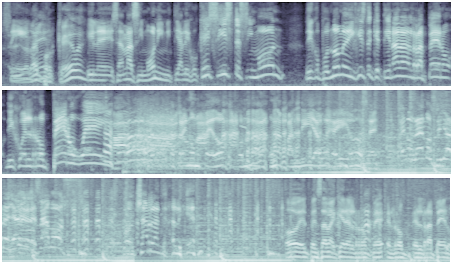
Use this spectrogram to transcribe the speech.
Sí, güey. ¿Por qué, güey? Y le, se llama Simón y mi tía le dijo, ¿qué hiciste, Simón? Dijo, pues no me dijiste que tirara al rapero. Dijo, el ropero, güey. Ah, traen un pedote con una, pandilla, güey, ahí, yo no sé. ¡Ahí nos vemos, señores! ¡Ya regresamos! con charla caliente. Oh, él pensaba que era el, el, el rapero.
